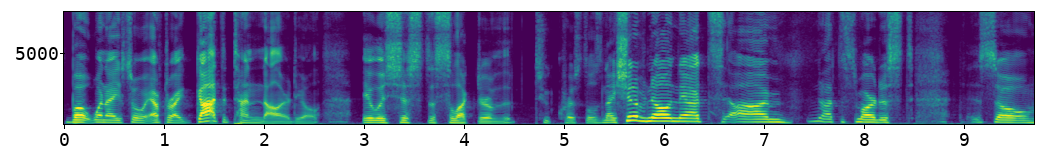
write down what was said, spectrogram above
but when i so after i got the $10 deal it was just the selector of the two crystals and i should have known that i'm not the smartest so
